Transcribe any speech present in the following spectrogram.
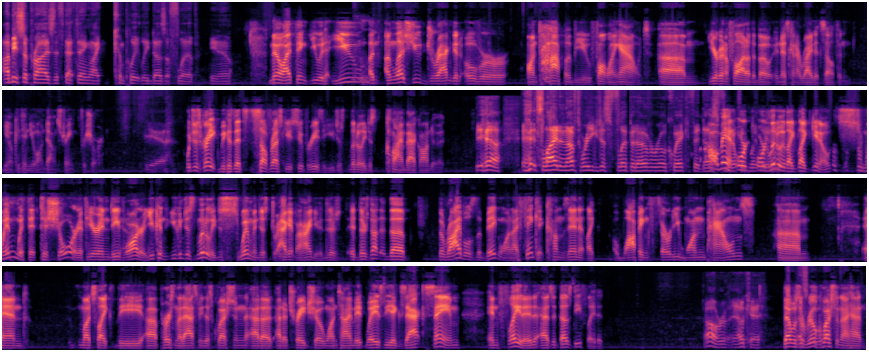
I'd be surprised if that thing like completely does a flip. You know. No, I think you would you un, unless you dragged it over on top of you falling out, um, you're going to fall out of the boat and it's going to right itself and you know continue on downstream for sure. Yeah, which is great because it's self rescue super easy. You just literally just climb back onto it. Yeah, it's light enough to where you can just flip it over real quick if it does. Oh man, or or literally like like you know swim with it to shore if you're in deep yeah. water. You can you can just literally just swim and just drag it behind you. There's it, there's not the the rivals the big one. I think it comes in at like a whopping 31 pounds. Um, and much like the uh, person that asked me this question at a at a trade show one time, it weighs the exact same inflated as it does deflated. Oh, okay. That was That's a real cool. question I had.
